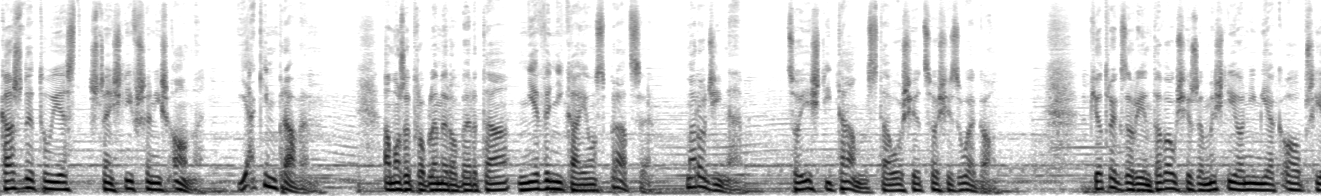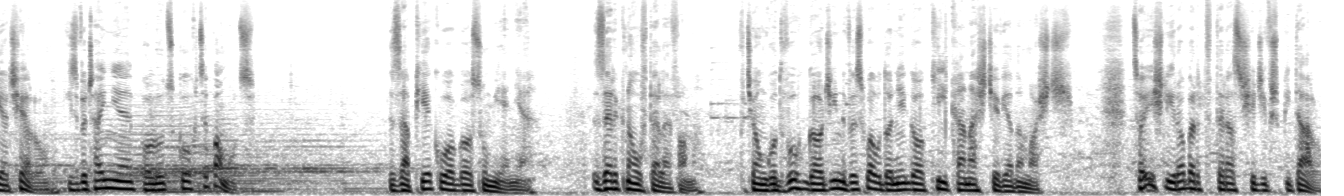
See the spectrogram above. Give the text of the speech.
każdy tu jest szczęśliwszy niż on. Jakim prawem? A może problemy Roberta nie wynikają z pracy? Ma rodzinę. Co jeśli tam stało się coś złego? Piotrek zorientował się, że myśli o nim jak o przyjacielu i zwyczajnie po ludzku chce pomóc. Zapiekło go sumienie. Zerknął w telefon. W ciągu dwóch godzin wysłał do niego kilkanaście wiadomości. Co jeśli Robert teraz siedzi w szpitalu,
